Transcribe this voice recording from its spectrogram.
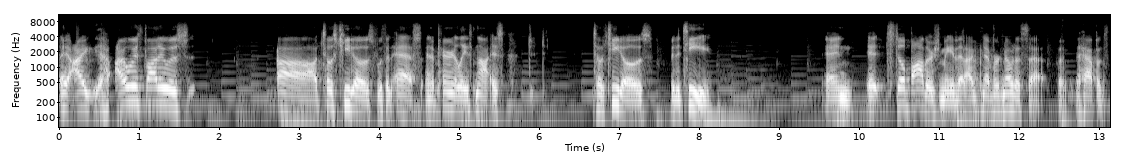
I I always thought it was uh, Tostitos with an S, and apparently it's not. It's Tostitos with a T. And it still bothers me that I've never noticed that, but it happens.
